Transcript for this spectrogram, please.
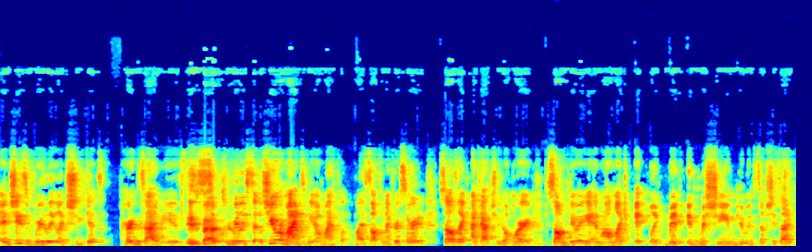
and she's really like she gets her anxiety is, Is bad, so, really. So, she reminds me of my myself when I first started. So I was like, I got you, don't worry. So I'm doing it, and when I'm like it like mid in machine doing stuff, she's like,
